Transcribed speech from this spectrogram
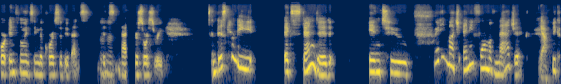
or influencing the course of events. It's magic or sorcery. And this can be extended into pretty much any form of magic Yeah. because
